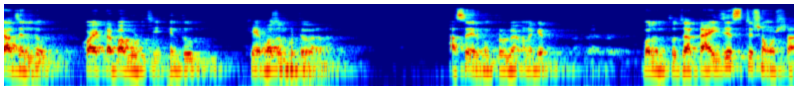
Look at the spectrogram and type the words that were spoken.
কাজের লোক, কয়েকটা বাবুর্চি, কিন্তু খেয়ে হজম করতে পারে না। আছে এরকম প্রবলেম অনেকের? বলেন তো, যার ডাইজেস্টের সমস্যা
